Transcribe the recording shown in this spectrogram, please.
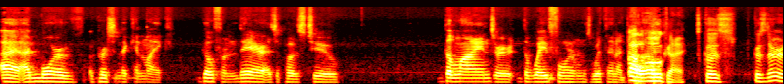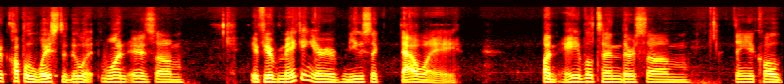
I, i'm more of a person that can like go from there as opposed to the lines or the waveforms within a DAW. oh okay because because there are a couple of ways to do it one is um if you're making your music that way on Ableton, there's some thing you call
